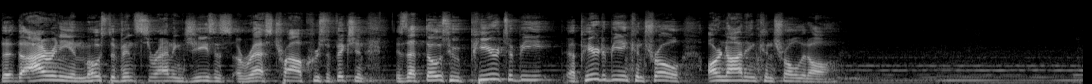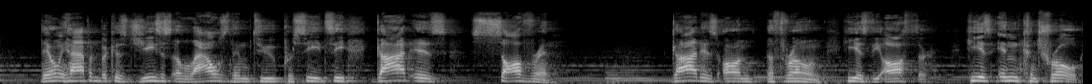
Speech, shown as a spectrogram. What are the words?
The, the irony in most events surrounding Jesus' arrest, trial, crucifixion is that those who appear to be, appear to be in control are not in control at all. They only happen because Jesus allows them to proceed. See, God is sovereign. God is on the throne. He is the author. He is in control.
